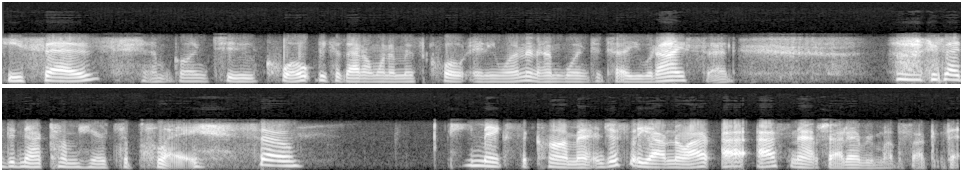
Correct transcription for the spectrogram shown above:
he says, I'm going to quote because I don't want to misquote anyone, and I'm going to tell you what I said because I did not come here to play. So he makes the comment, and just so y'all know, I, I I snapshot every motherfucking thing.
